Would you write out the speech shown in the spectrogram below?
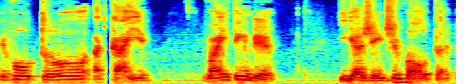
Ele voltou a cair. Vai entender. E a gente volta.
